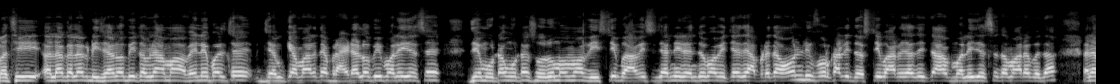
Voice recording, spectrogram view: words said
પછી અલગ અલગ ડિઝાઇનો બી તમને આમાં અવેલેબલ છે. જેમ કે અમારે ત્યાં બ્રાઇડલો બી મળી જશે. જે મોટા મોટા શોરૂમમાં વીસથી બાવીસ હજારની રેન્જોમાં વેચાય છે. આપણે ત્યાં ઓનલી ફોર ખાલી દસથી બાર હજારથી ત્યાં મળી જશે તમારે બધા. અને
